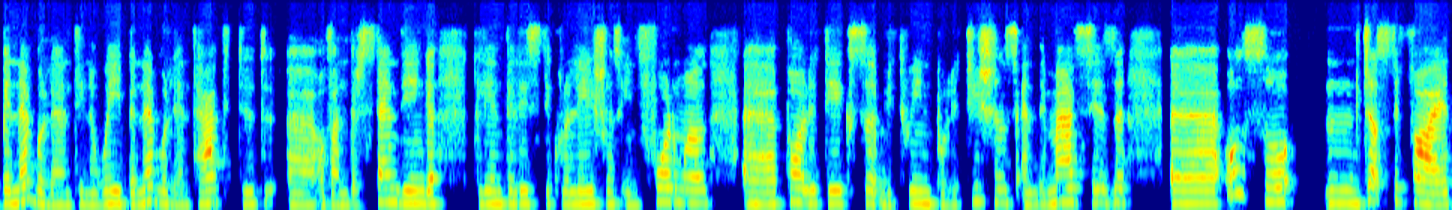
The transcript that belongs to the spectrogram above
benevolent, in a way, benevolent attitude uh, of understanding clientelistic relations, informal uh, politics between politicians and the masses, uh, also um, justified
